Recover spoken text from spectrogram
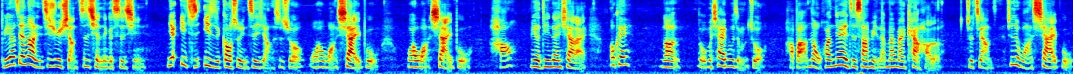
不要再让你继续想之前那个事情。你要一直一直告诉你自己讲，是说我要往下一步，我要往下一步。好，没有订单下来，OK，那我们下一步怎么做？好吧，那我换另外一支商品来慢慢看好了，就这样子，就是往下一步，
